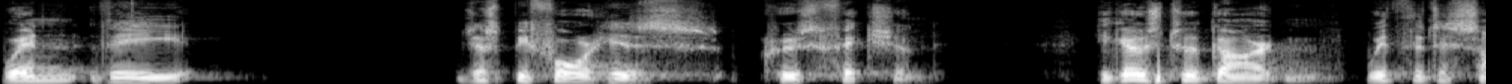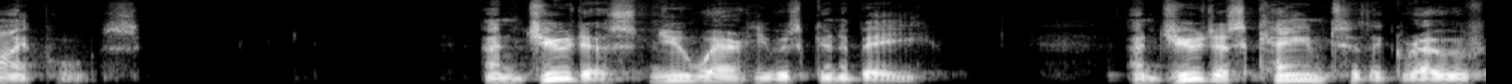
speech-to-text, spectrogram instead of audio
When the, just before his crucifixion, he goes to a garden with the disciples and Judas knew where he was going to be. And Judas came to the grove,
